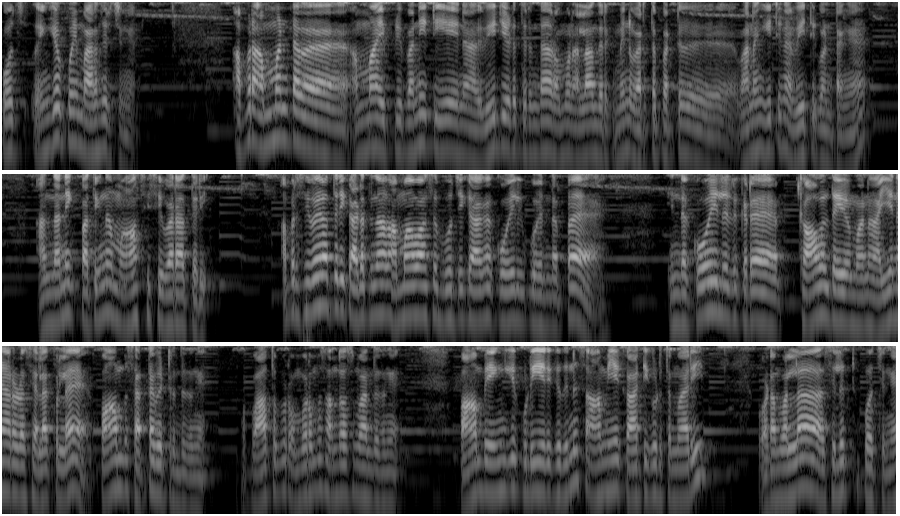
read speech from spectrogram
போச்சு எங்கேயோ போய் மறைஞ்சிருச்சுங்க. அப்புறம் அம்மன்ட்ட அம்மா இப்படி பண்ணிட்டியே நான் அது வீடியோ எடுத்திருந்தா ரொம்ப நல்லா இருந்திருக்குமேனு வருத்தப்பட்டு வணங்கிட்டு நான் வீட்டுக்கு வந்துட்டேங்க. அந்த அன்னைக்கு பார்த்தீங்கன்னா மாசி சிவராத்திரி. அப்புறம் சிவராத்திரிக்கு அடுத்த நாள் அமாவாசை பூஜைக்காக கோயிலுக்கு போயிருந்தப்ப இந்த கோயில் இருக்கிற காவல் தெய்வமான ஐயனாரோட சிலைக்குள்ளே பாம்பு சட்டை விட்டுருந்ததுங்க. அப்போ பார்த்தப்போ ரொம்ப ரொம்ப சந்தோஷமாக இருந்ததுங்க. பாம்பு எங்கே குடியிருக்குதுன்னு சாமியை காட்டி கொடுத்த மாதிரி உடம்பெல்லாம் சிலுத்து போச்சுங்க.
